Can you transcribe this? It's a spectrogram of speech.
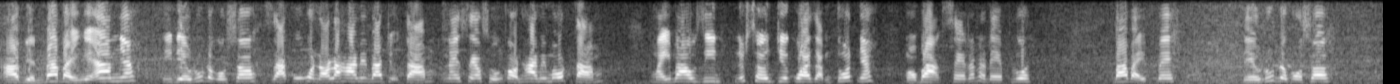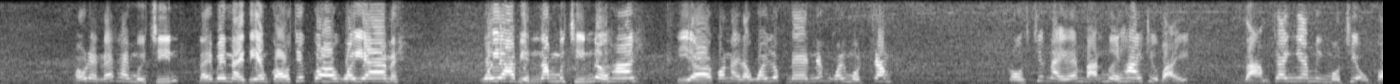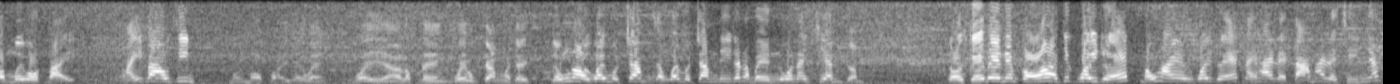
à, biển 37 Nghệ An nhé Thì đều rút được hồ sơ. Giá cũ của nó là 23 triệu 8 Nay sale xuống còn 21 8 Máy bao zin Nước sơn chưa qua dặm tuốt nhé Màu bạc xe rất là đẹp luôn. 37P Đều rút được hồ sơ. Mẫu đèn led 219 Đấy bên này thì em có chiếc ờ, uh, Waya này. Waya biển 59N2 Thì à, con này là quay lốc đen nhé Quay 100 rồi chiếc này em bán 12 triệu 7 Giảm cho anh em mình 1 triệu còn 11 7 Máy bao zin. 117 nha các bạn. Quay à, lốc đen, quay 100 hả chị? Đúng rồi quay 100 Dòng quay 100 đi rất là bền luôn anh chị em. 100. Rồi kế bên em có à, chiếc quay RS Mẫu 2 quay RS này 208 209 nhá.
